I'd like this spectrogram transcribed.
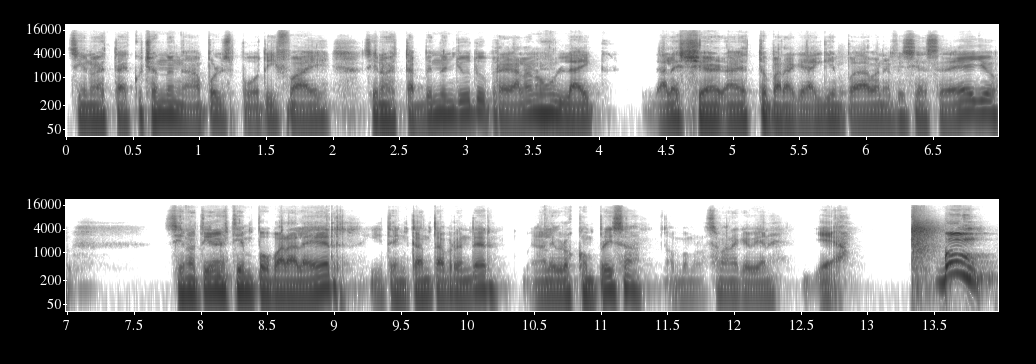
si nos estás escuchando en Apple, Spotify, si nos estás viendo en YouTube, regálanos un like, dale share a esto para que alguien pueda beneficiarse de ello. Si no tienes tiempo para leer y te encanta aprender, ven a Libros con Prisa. Nos vemos la semana que viene. Yeah. ¡Boom!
